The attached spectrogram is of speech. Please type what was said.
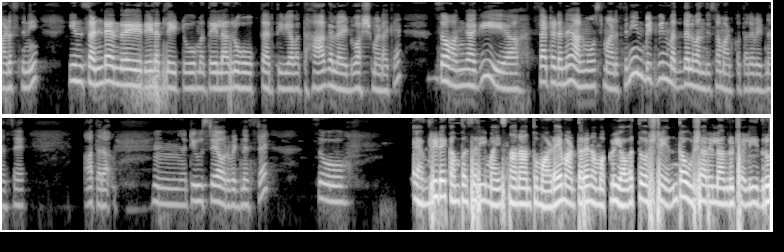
ಮಾಡಿಸ್ತೀನಿ. ಇನ್ನು ಸಂಡೇ ಅಂದರೆ ಎದ್ದೇಳೋದು ಲೇಟು ಮತ್ತು ಎಲ್ಲಾದರೂ ಹೋಗ್ತಾ ಇರ್ತೀವಿ. ಅವತ್ತು ಆಗಲ್ಲ ಹೆಡ್ ವಾಶ್ ಮಾಡೋಕ್ಕೆ. ಸೊ ಹಾಗಾಗಿ ಸ್ಯಾಟರ್ಡೇನೇ ಆಲ್ಮೋಸ್ಟ್ ಮಾಡಿಸ್ತೀನಿ. ಇನ್ನು ಬಿಟ್ವೀನ್ ಮಧ್ಯದಲ್ಲಿ ಒಂದು ದಿವಸ ಮಾಡ್ಕೋತಾರೆ ವೆಡ್ನೆಸ್ಡೇ ಆ ಥರ. ಟ್ಯೂಸ್ಡೇ ಅವ್ರ Wednesday so every day compulsory ಮೈ ಸ್ನಾನ ಅಂತೂ ಮಾಡೇ ಮಾಡ್ತಾರೆ. ನಮ್ಮ ಮಕ್ಕಳು ಯಾವತ್ತೂ ಅಷ್ಟೇ ಎಂಥ ಹುಷಾರಿಲ್ಲ ಅಂದರೂ ಚಳಿ ಇದ್ದರೂ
